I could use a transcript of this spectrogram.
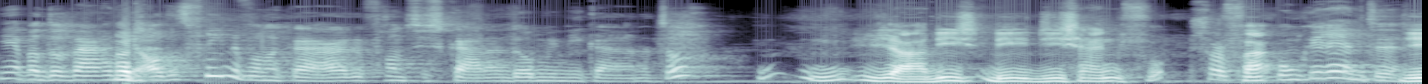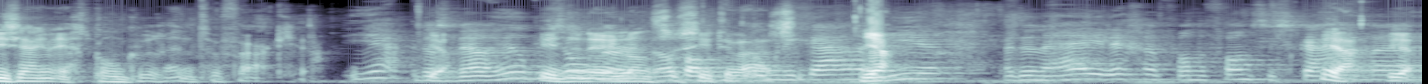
Ja, want dat waren niet altijd vrienden van elkaar, de Franciscanen en Dominicanen, toch? Ja, die, die, die, zijn, Een soort van va- concurrenten. die zijn echt concurrenten vaak, ja. Ja, dat Ja, is wel heel de bijzonder. Nederlandse dat dan de situatie. Dominicanen Ja. hier met een heilige van de Franciscanen. Ja, ja.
